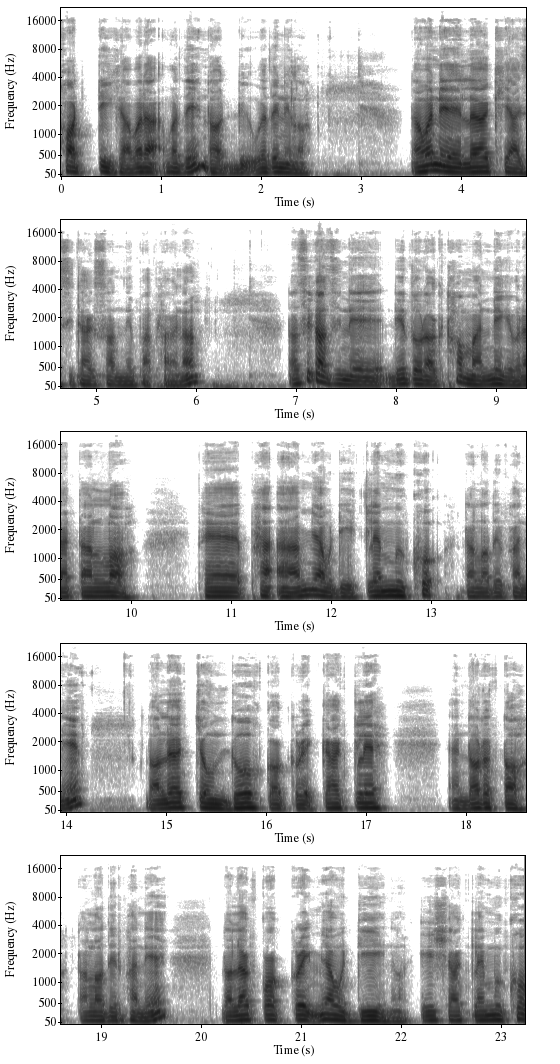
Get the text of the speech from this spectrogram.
ခတ်တီခါဝရဝတဲ့တော့ဒီဝတဲ့နေလားနောက်ကနေလာခရစီတက်ဆန်နေပါဖလာနော်ဒါစစ်ကောင်စီနေဒီတော့ထောက်မှန်နေကြတာတလောဖဲဖာအားမြောက်ဒီကလမှုခုတလောတဲ့ဖာနေဒေါ်လာကျုံဒိုကော့ဂရိတ်ကာကလေအန်ဒေါ်တော့တလောတဲ့ဖာနေဒေါ်လာကော့ဂရိတ်မြောက်ဒီနော်အေရှာကလမှုခု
